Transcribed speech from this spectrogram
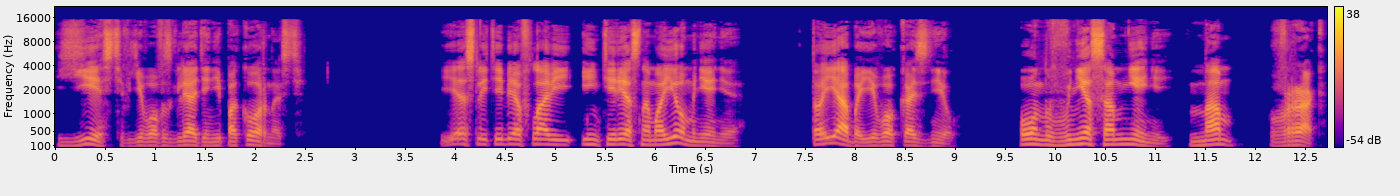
есть в его взгляде непокорность. Если тебе, Флавий, интересно мое мнение, то я бы его казнил. Он, вне сомнений, нам враг.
